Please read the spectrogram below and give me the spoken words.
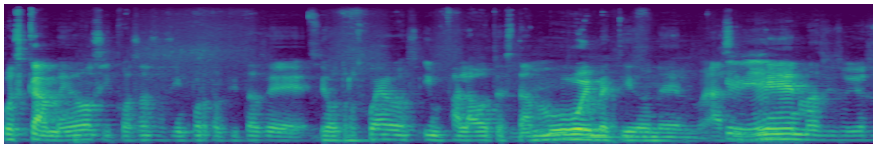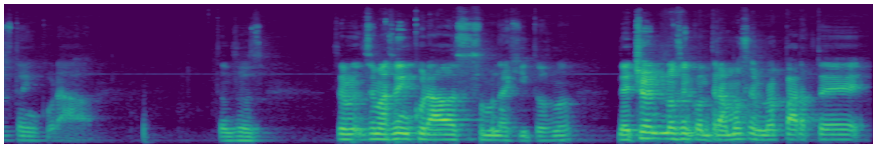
pues cameos y cosas así importantitas de, de otros juegos. Y Fallout está Mm, muy metido en él, así bien. bien. más visual, está bien curado. Entonces, se, me- se me hacen curados esos homenajitos, ¿no? De hecho, nos encontramos en una parte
